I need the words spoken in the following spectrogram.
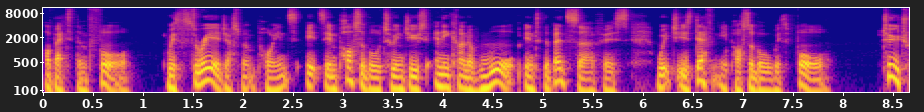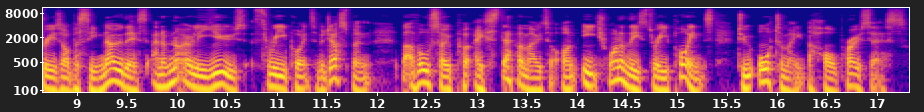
are better than four. With three adjustment points, it's impossible to induce any kind of warp into the bed surface, which is definitely possible with four. Two Trees obviously know this and have not only used three points of adjustment, but have also put a stepper motor on each one of these three points to automate the whole process.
